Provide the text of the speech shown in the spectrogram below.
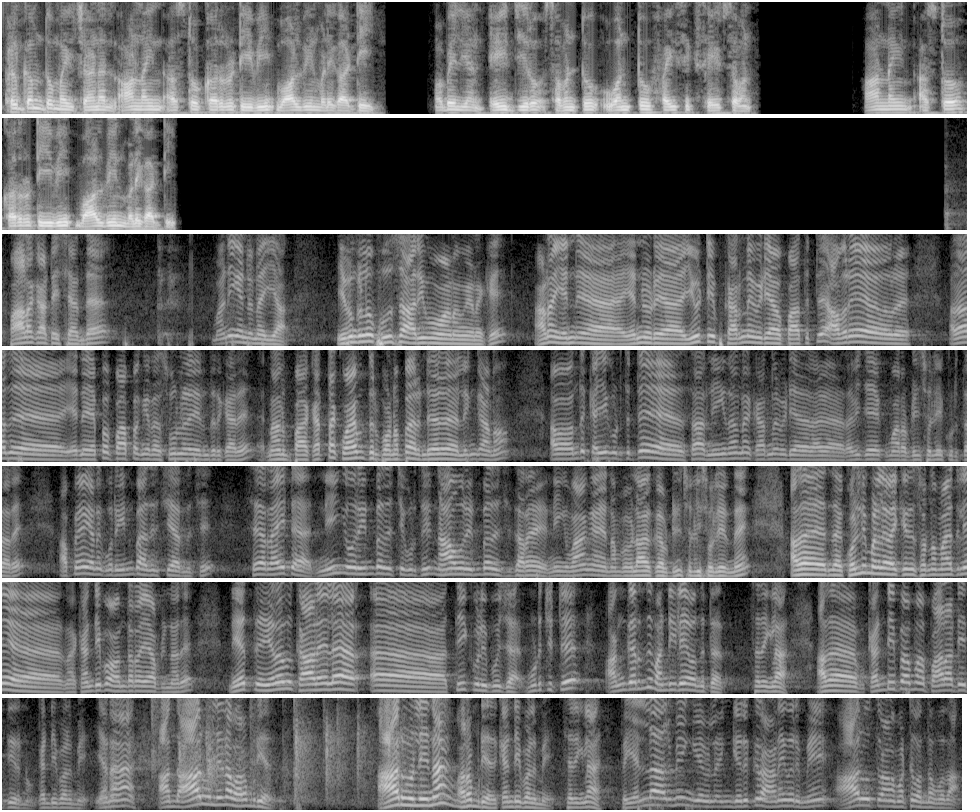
Welcome to my channel online astro Karur TV வாழ்வின் வழிகாட்டி mobile எண் eight zero seven two one two five six eight seven online astro Karur TV வாழ்வின் வழிகாட்டி பாலக்காட்டை சேர்ந்த மணிகண்டன் ஐயா. இவங்களும் புதுசாக அறிமுகமானவங்க எனக்கு. ஆனால் என் என்னுடைய யூடியூப் கர்ண வீடியோவை பார்த்துட்டு அவரே ஒரு அதாவது என்னை எப்போ பார்ப்பேங்கிற சூழ்நிலை இருந்திருக்காரு. நான் பா கரெக்டாக கோயம்புத்தூர் போனப்போ ரெண்டு பேரும் லிங்க் ஆனோம் அவள் வந்து கை கொடுத்துட்டு சார் நீங்கள் தானே கர்ணவிடிய ர- ரவி ஜெயக்குமார் அப்படின்னு சொல்லி கொடுத்தாரு. அப்போயே எனக்கு ஒரு இன்ப அதிர்ச்சியாக இருந்துச்சு. சரி ரைட்டு. நீங்கள் ஒரு இன்ப அதிர்ச்சி கொடுத்துட்டு நான் ஒரு இன்ப அதிர்ச்சி தரேன். நீங்கள் வாங்க நம்ம விழாவுக்கு அப்படின்னு சொல்லி சொல்லியிருந்தேன். அதை இந்த கொல்லிமலையில் வைக்கிறது சொன்ன மாதிரிலே நான் கண்டிப்பாக வந்துடுறேன் அப்படின்னாரு. நேற்று இரவு காலையில் தீக்குழி பூஜை முடிச்சுட்டு அங்கேருந்து வண்டியிலே வந்துட்டார். சரிங்களா? அதை கண்டிப்பாக பாராட்டியே தீரணும் கண்டிப்பாலுமே. ஏன்னா அந்த ஆர்வம் இல்லைன்னா வர முடியாது. ஆர்வம் இல்லைன்னா வர முடியாது கண்டிப்பாலுமே. சரிங்களா? இப்போ எல்லாருமே இங்கே இங்கே இருக்கிற அனைவருமே ஆர்வத்தினால மட்டும் வந்தவங்க தான்.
